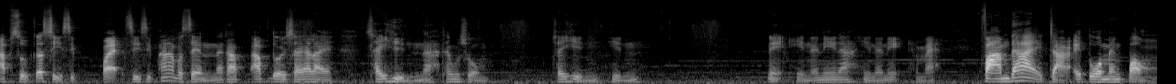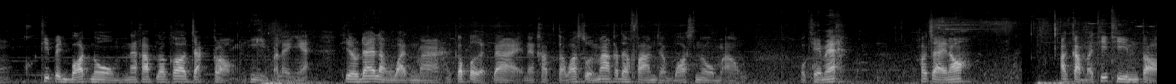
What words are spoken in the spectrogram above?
อัพสุดก็ 48 45%นะครับ อัพโดยใช้อะไรใช้หินนะท่านผู้ชม ใช้หินหิน นี่หินอันนี้นะหินอันนี้เห็นไหมฟาร์มได้จากไอตัวแมงป่องที่เป็นบอสโนมนะครับแล้วก็จากกล่องหีบอะไรเงี้ยที่เราได้รางวัลมาก็เปิดได้นะครับ แต่ว่าส่วนมากก็จะฟาร์มจากบอสโนมเอา โอเคไหมเข้าใจเนาะเอากลับมาที่ทีมต่อ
